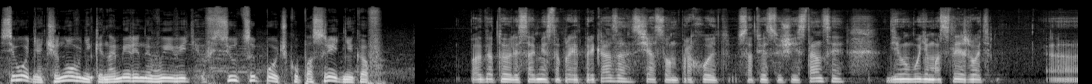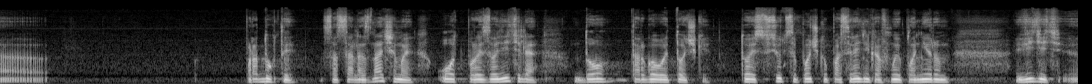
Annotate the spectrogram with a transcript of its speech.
Сегодня чиновники намерены выявить всю цепочку посредников – подготовили совместный проект приказа. Сейчас он проходит в соответствующие инстанции, где мы будем отслеживать э, продукты социально значимые от производителя до торговой точки. То есть всю цепочку посредников мы планируем видеть, э,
